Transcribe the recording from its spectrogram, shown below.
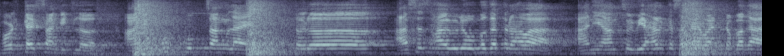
थोडक्यात सांगितलं. आणि खूप खूप चांगलं आहे. तर असंच हा व्हिडिओ बघत राहावा. आणि आमचं विहार कसं काय वाटतं बघा.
